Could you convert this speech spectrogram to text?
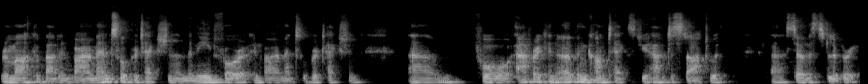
remark about environmental protection and the need for environmental protection, um, for African urban context, you have to start with uh, service delivery.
